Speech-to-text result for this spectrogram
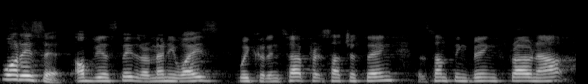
what is it? Obviously, there are many ways we could interpret such a thing, that something being thrown out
